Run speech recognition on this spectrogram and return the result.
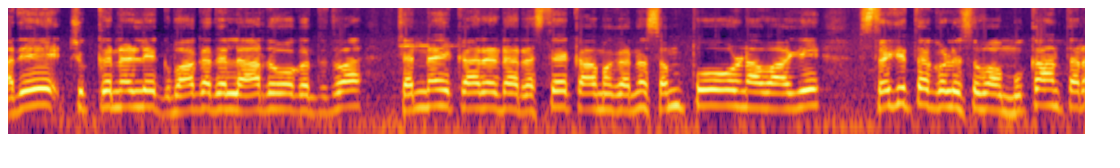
ಅದೇ ಚುಕ್ಕನಹಳ್ಳಿ ಭಾಗದಲ್ಲಿ ಹಾದು ಹೋಗುತ್ತಿರುವ ಚೆನ್ನೈ ಕಾರಿಡಾರ್ ರಸ್ತೆ ಕಾಮಗಾರಿಯನ್ನು ಸಂಪೂರ್ಣವಾಗಿ ಸ್ಥಗಿತಗೊಳಿಸುವ ಮುಖಾಂತರ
